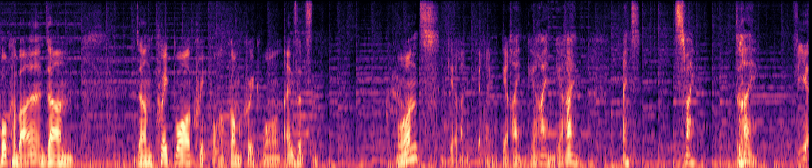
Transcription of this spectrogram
Pokéball, dann... Dann Quickball, Quickball, komm, Quickball, einsetzen. Und... Geh rein, geh rein, geh rein, geh rein, geh rein. Eins, zwei, drei, vier,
